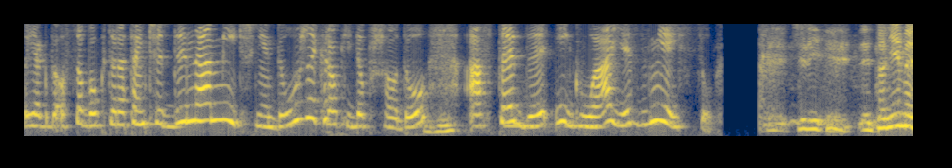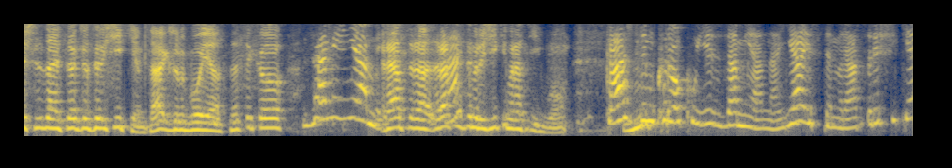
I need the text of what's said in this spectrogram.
jakby osobą, która tańczy dynamicznie, duże kroki do przodu, Mhm. a wtedy igła jest w miejscu. Czyli to nie mężczyzna jest czas rysikiem, tak? Żeby było jasne, tylko Zamieniamy się. raz, raz, raz tak? jestem rysikiem, raz igłą. W każdym Mhm. kroku jest zamiana. Ja jestem raz rysikiem,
